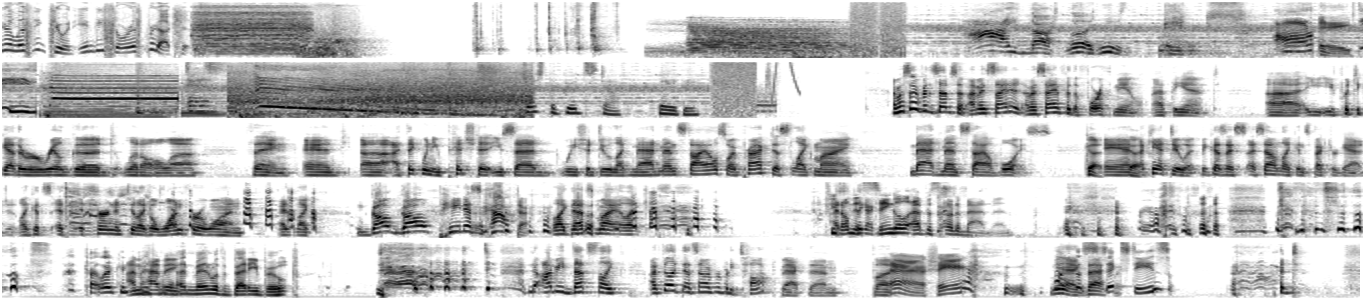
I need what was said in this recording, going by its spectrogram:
You're listening to an Indiesaurus production. I've got good news. It's R A D. Just the good stuff, baby. I'm excited for this episode. I'm excited. I'm excited for the fourth meal at the end. Uh, you, you've put together a real good little uh, thing, and uh, I think when you pitched it, you said we should do like Mad Men style. So I practiced like my Mad Men style voice. Good. and good. I can't do it because I, I sound like Inspector Gadget. Like it's it, it turned into like a one for one, and like go go penis copter. Like that's my like. I don't seen think I a could- single episode of Mad Men, Tyler can I'm having- Mad Men with Betty Boop. No, I mean that's like I feel like that's how everybody talked back then. But Yeah, see? yeah, the exactly. 60s.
